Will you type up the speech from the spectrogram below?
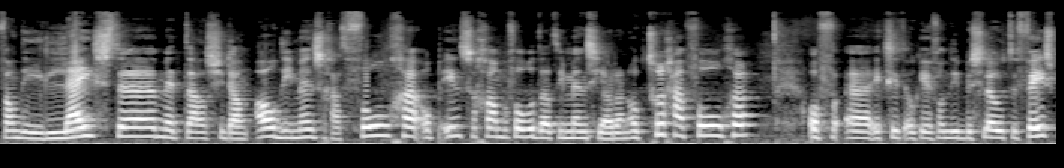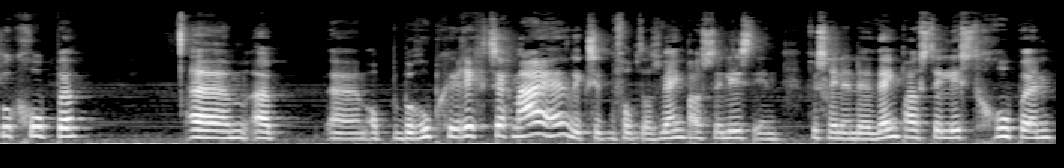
van die lijsten. Met als je dan al die mensen gaat volgen op Instagram bijvoorbeeld, dat die mensen jou dan ook terug gaan volgen. Of uh, ik zit ook in van die besloten Facebookgroepen. Um, um, op beroep gericht, zeg maar. Hè. Ik zit bijvoorbeeld als wenkbrauwstylist in verschillende wenkbrauwstylistgroepen.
